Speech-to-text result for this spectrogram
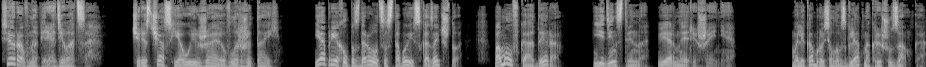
Все равно переодеваться. Через час я уезжаю в Ларжетай. Я приехал поздороваться с тобой и сказать, что помолвка Адера — единственно верное решение. Маляка бросила взгляд на крышу замка,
